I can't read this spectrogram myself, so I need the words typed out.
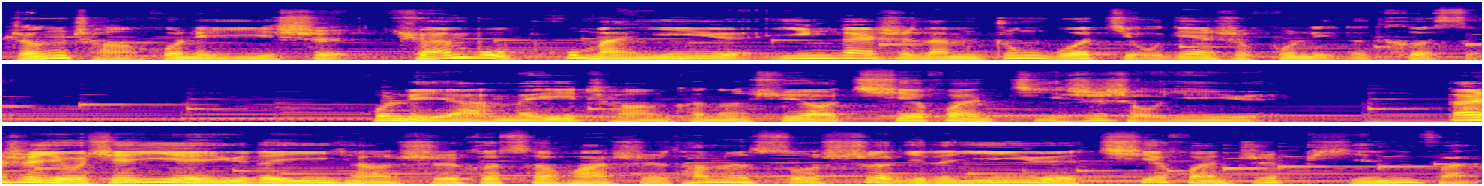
整场婚礼仪式全部铺满音乐，应该是咱们中国酒店式婚礼的特色。婚礼啊，每一场可能需要切换几十首音乐，但是有些业余的音响师和策划师，他们所设计的音乐切换之频繁、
